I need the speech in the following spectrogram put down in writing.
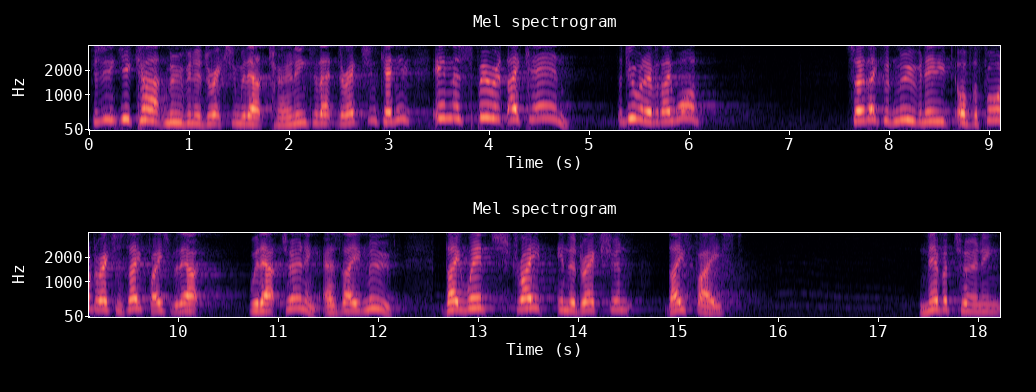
Because you think you can't move in a direction without turning to that direction, can you? In the spirit, they can. They do whatever they want. So they could move in any of the four directions they faced without, without turning as they moved. They went straight in the direction they faced, never turning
